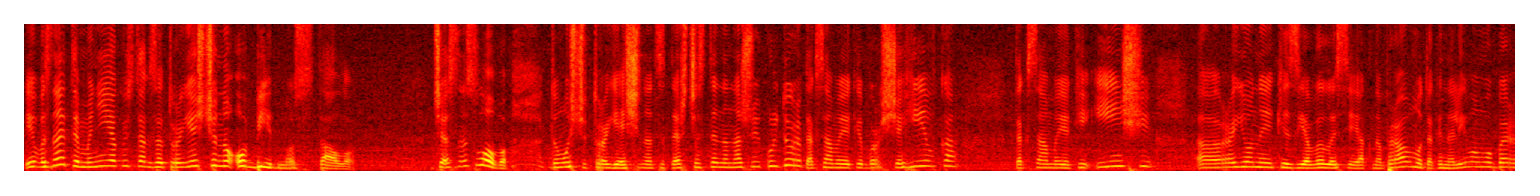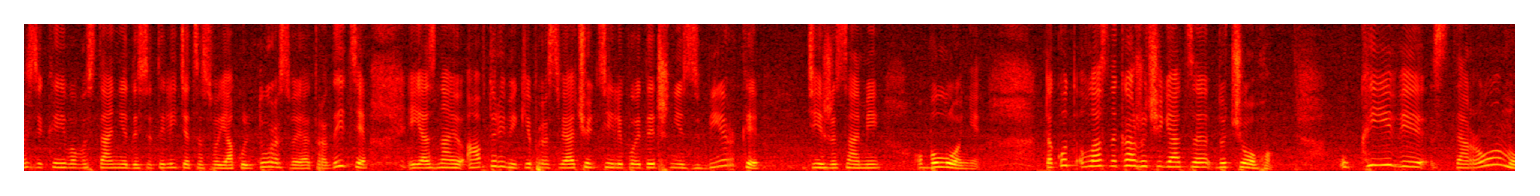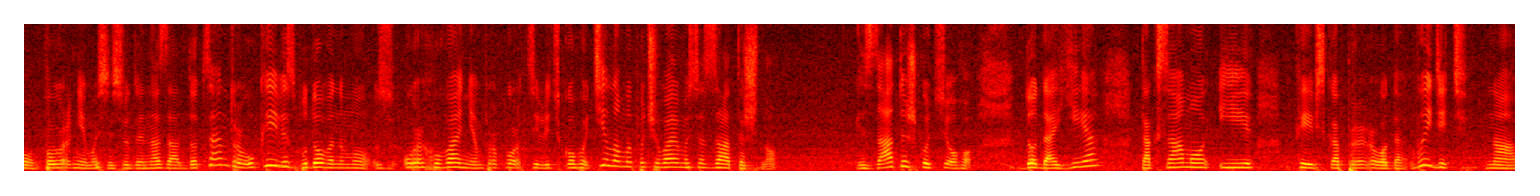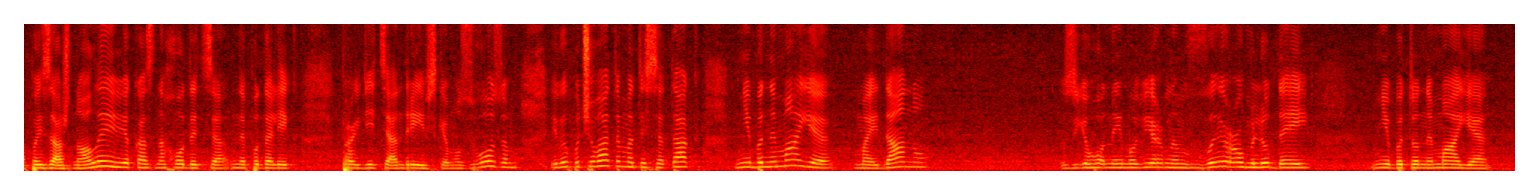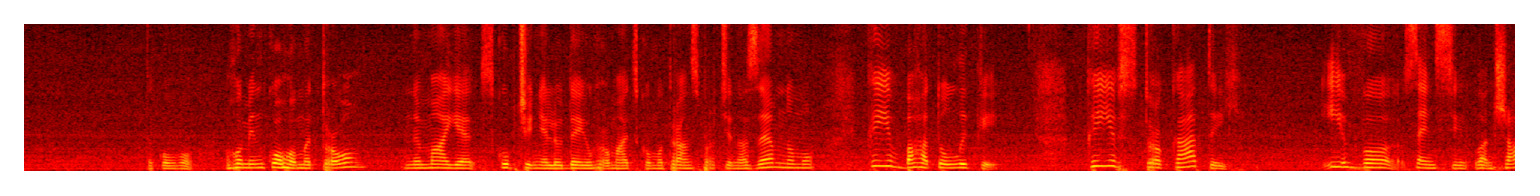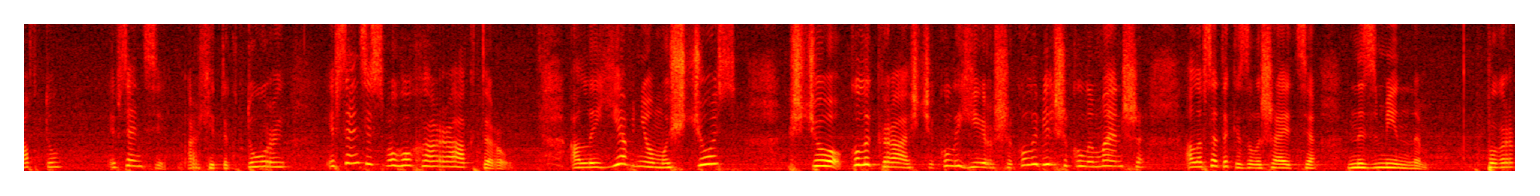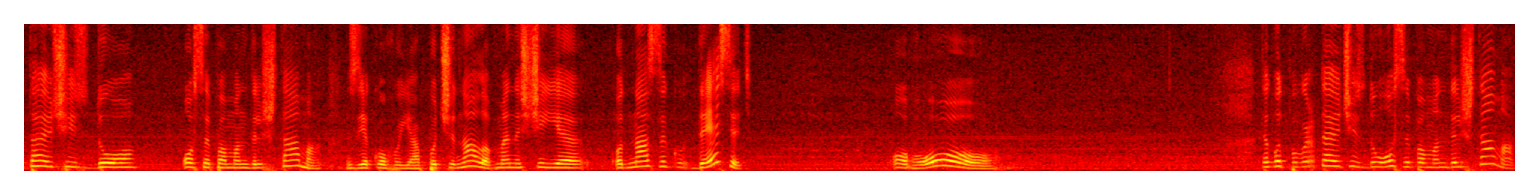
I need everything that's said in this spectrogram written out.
І ви знаєте, мені якось так за Троєщину обідно стало. Чесне слово, тому що Троєщина це теж частина нашої культури, так само, як і Борщагівка, так само, як і інші е, райони, які з'явилися як на правому, так і на лівому березі Києва в останні десятиліття. Це своя культура, своя традиція. І я знаю авторів, які присвячують цілі поетичні збірки тій же самій оболоні. Так от, власне кажучи, я це до чого? У Києві старому, повернімося сюди назад до центру, у Києві, збудованому з урахуванням пропорцій людського тіла, ми почуваємося затишно. І затишку цього додає так само і київська природа. Вийдіть на пейзажну алею, яка знаходиться неподалік, пройдіться Андріївським узвозом, і ви почуватиметеся так, ніби немає майдану з його неймовірним виром людей нібито немає такого гомінкого метро, немає скупчення людей у громадському транспорті наземному. Київ багатоликий. Київ строкатий і в сенсі ландшафту, і в сенсі архітектури, і в сенсі свого характеру. Але є в ньому щось, що коли краще, коли гірше, коли більше, коли менше, але все-таки залишається незмінним. Повертаючись до Осипа Мандельштама, з якого я починала, в мене ще є одна секунда. Десять? Ого! Так от, повертаючись до Осипа Мандельштама,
